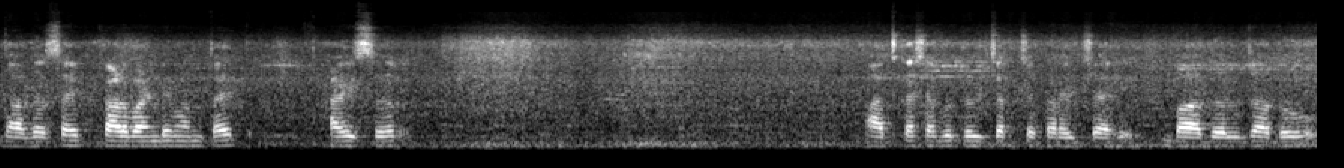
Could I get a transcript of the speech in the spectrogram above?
दादासाहेब काळबांडे म्हणतायत हाय सर आज कशाबद्दल चर्चा करायची आहे? बादल जाधव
